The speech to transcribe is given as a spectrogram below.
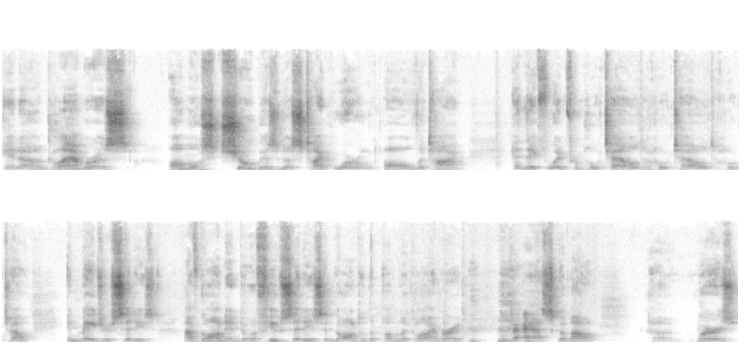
in a glamorous, almost show business type world all the time. And they went from hotel to hotel to hotel in major cities. I've gone into a few cities and gone to the public library to ask about uh, where is,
